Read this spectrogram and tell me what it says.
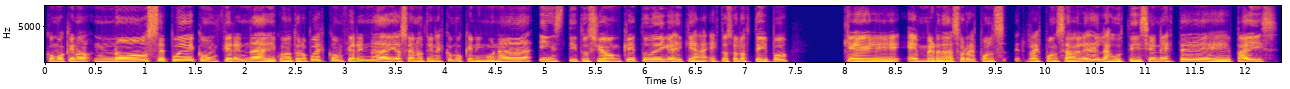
como que no, no se puede confiar en nadie. Cuando tú no puedes confiar en nadie, o sea, no tienes como que ninguna institución que tú digas y que "Ah, estos son los tipos que en verdad son respons- responsables de la justicia en este país,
